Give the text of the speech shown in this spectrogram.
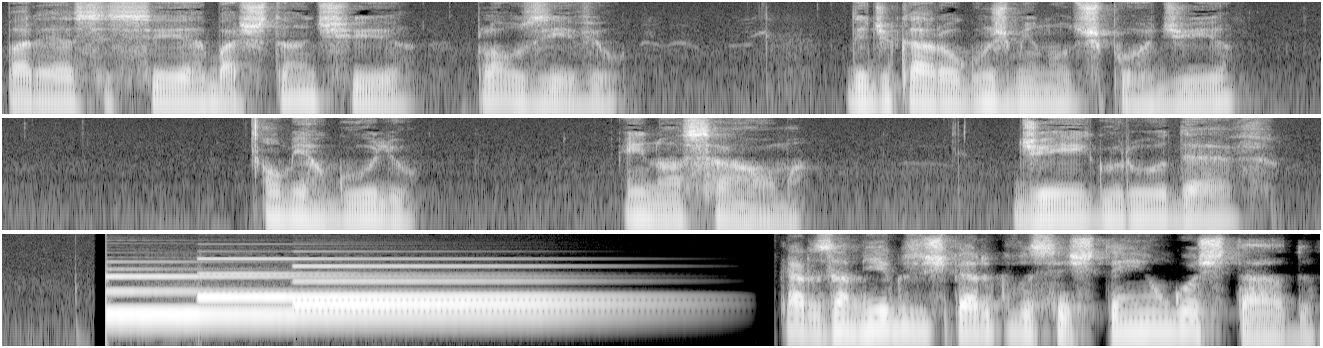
Parece ser bastante plausível dedicar alguns minutos por dia ao mergulho em nossa alma. Jay Guru Caros amigos, espero que vocês tenham gostado.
